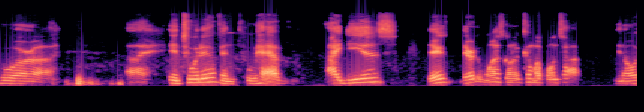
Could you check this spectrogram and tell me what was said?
who are uh, uh, intuitive and who have ideas, they they're the ones going to come up on top. You know,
